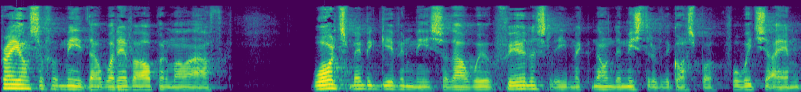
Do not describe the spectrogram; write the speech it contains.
Pray also for me that whatever I open my mouth, words may be given me so that I will fearlessly make known the mystery of the gospel for which I am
